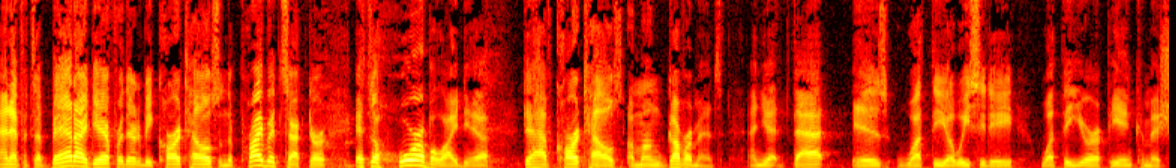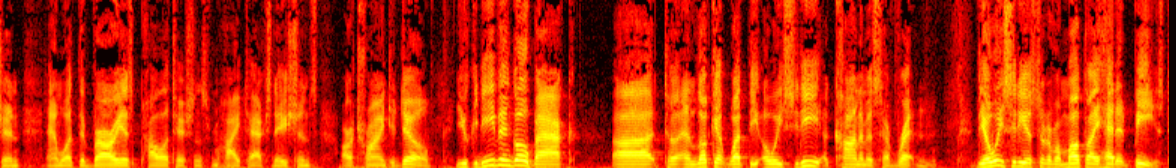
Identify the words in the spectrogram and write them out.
And if it's a bad idea for there to be cartels in the private sector, it's a horrible idea to have cartels among governments. And yet, that is what the OECD, what the European Commission, and what the various politicians from high tax nations are trying to do. You could even go back uh, to, and look at what the OECD economists have written. The OECD is sort of a multi headed beast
